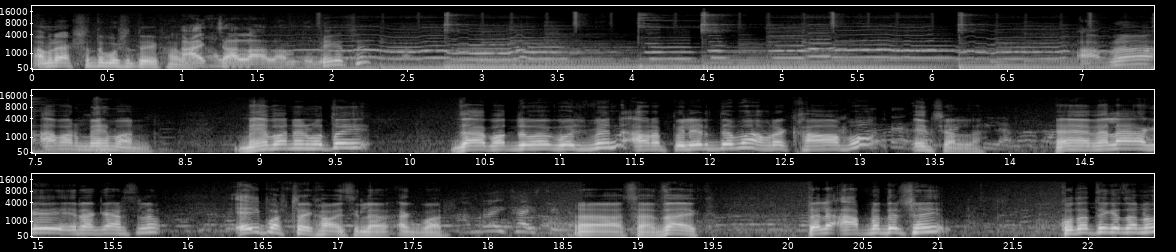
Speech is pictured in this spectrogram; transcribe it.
আমরা একসাথে বসে থেকে খাব। আচ্ছা আল্লাহ আলহামদুলিল্লাহ। ঠিক আছে? আপনারা আমার মেহমান। মেহমানের মতোই যা ভদ্রভাবে বসবেন আমরা প্লেট দেবো আমরা খাওয়াবো ইনশাল্লাহ। হ্যাঁ মেলা আগে এর আগে আসছিলাম। এই পাশটায় খাওয়াইছিলাম একবার। আচ্ছা যাই তাহলে আপনাদের সেই কোথা থেকে জানো?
